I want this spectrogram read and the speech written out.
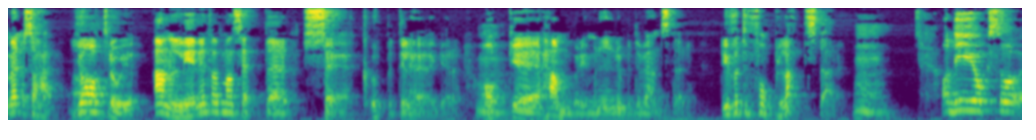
Men så här, jag tror ju anledningen till att man sätter sök uppe till höger och eh, hamburgermenyn uppe till vänster. Det är för att du får plats där. Ja det är ju också,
